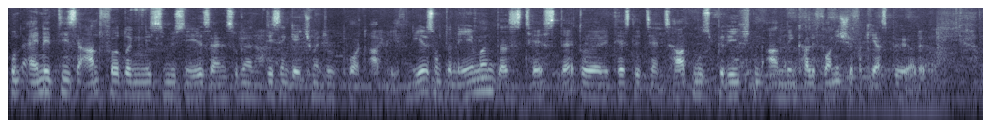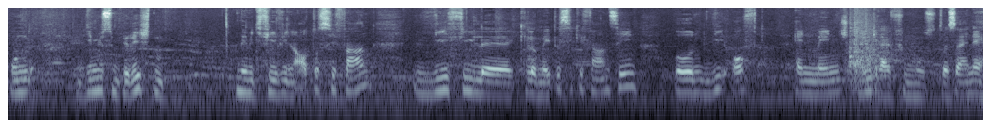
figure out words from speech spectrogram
Und eine dieser Anforderungen ist, sie müssen jedes einen sogenannten Disengagement Report abliefern. Jedes Unternehmen, das testet oder eine Testlizenz hat, muss berichten an die kalifornische Verkehrsbehörde. Und die müssen berichten, mit wie vielen Autos sie fahren, wie viele Kilometer sie gefahren sind und wie oft ein Mensch eingreifen muss. Also eine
